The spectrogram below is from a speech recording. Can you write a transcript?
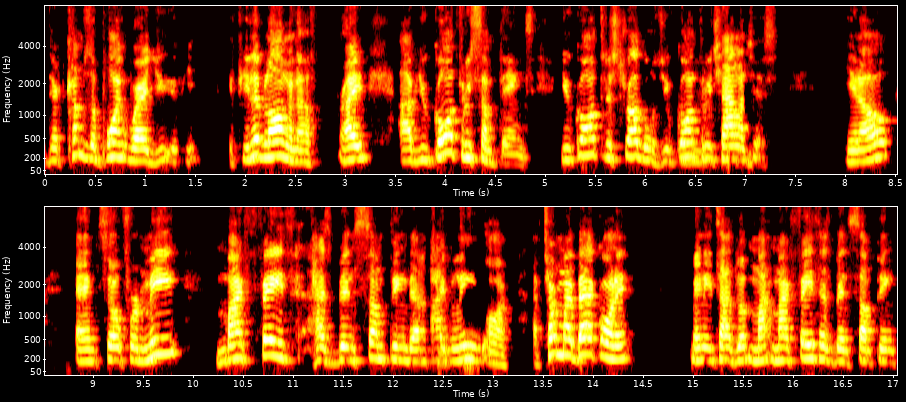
there comes a point where you, if you live long enough, right, uh, you've gone through some things, you've gone through struggles, you've gone through challenges, you know? And so for me, my faith has been something that Okay. I've leaned on. I've turned my back on it many times, but my, my faith has been something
